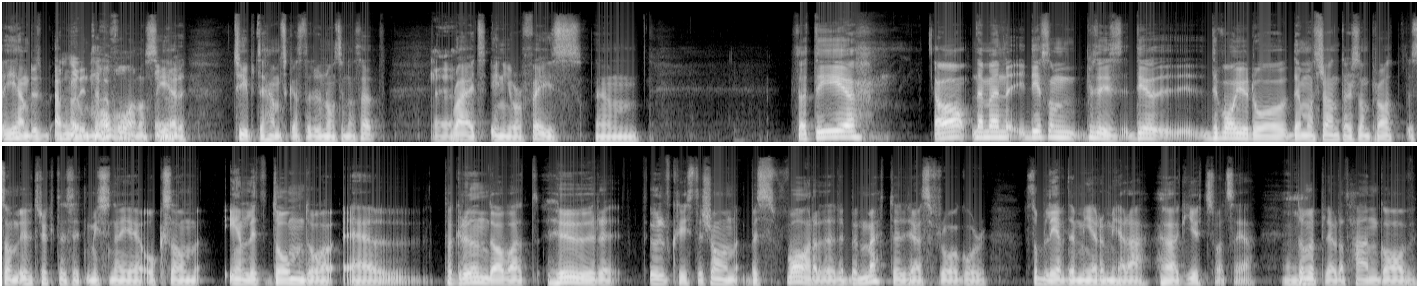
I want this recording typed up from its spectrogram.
igen, du öppnar din telefon och ser typ det hemskaste du någonsin har sett. Yeah. Right in your face. Um, så att det, ja, nej men det som, precis, det, det var ju då demonstranter som, prat, som uttryckte sitt missnöje och som enligt dem då, eh, på grund av att hur Ulf Kristersson besvarade eller bemötte deras frågor så blev det mer och mer högljutt så att säga. De upplevde att han gav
